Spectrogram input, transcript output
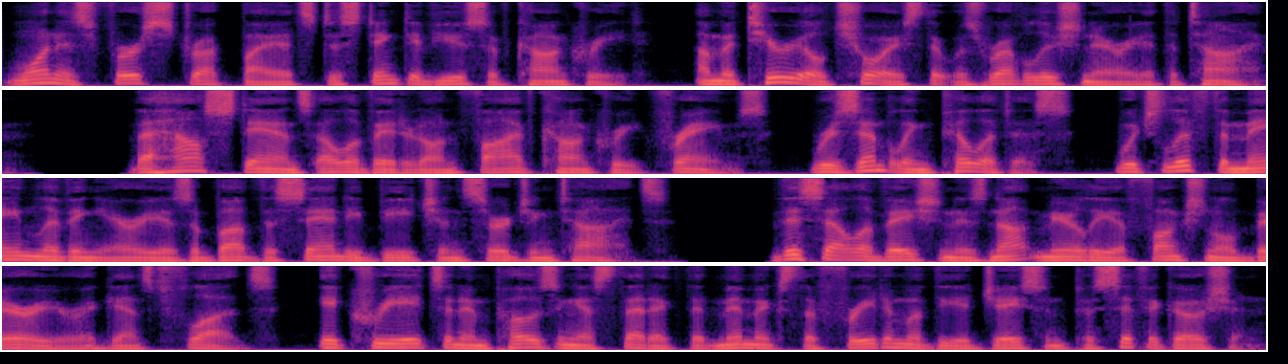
one is first struck by its distinctive use of concrete, a material choice that was revolutionary at the time. The house stands elevated on five concrete frames, resembling pilotis, which lift the main living areas above the sandy beach and surging tides. This elevation is not merely a functional barrier against floods, it creates an imposing aesthetic that mimics the freedom of the adjacent Pacific Ocean,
